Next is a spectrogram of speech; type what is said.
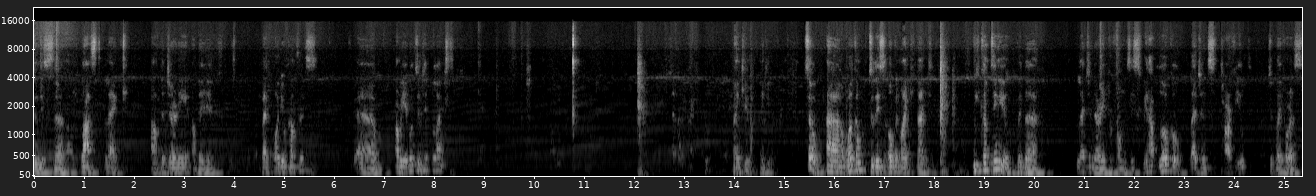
to this uh, last leg of the journey of the web audio conference. Um, are we able to take the lights? Thank you, thank you. So, uh, welcome to this open mic night. We continue with the legendary performances. We have local legends, Tarfield, to play for us,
